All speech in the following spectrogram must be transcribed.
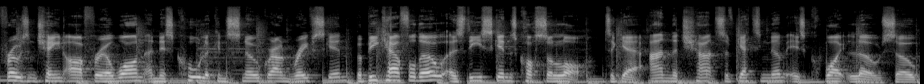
Frozen Chain R301 and this cool looking Snowground Wraith skin. But be careful though, as these skins cost a lot to get, and the chance of getting them is quite low, so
